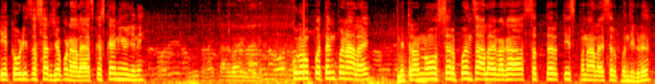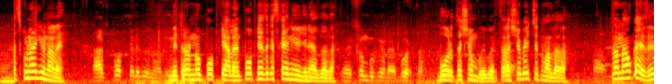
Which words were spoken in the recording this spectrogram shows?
टेकवडीचा सर्जा पण आलाय. आज कसं काय नियोजन आहे? कुणा पतंग पण आलाय? मित्रांनो सरपंच आलाय बघा. सत्तर तीस पण आलाय सरपंच इकडे. आज कुणा घेऊन आलाय? आज पोपट्याला घेऊन आलो मित्रांनो पोपटे आलाय. पोपट्याचं कसं काय नियोजन आहे आज दादा? शंभू गेला बोरचा. बोरचा शंभू आहे बरं. चला शुभेच्छा तुम्हाला दादा. तुझं नाव काय आहे?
